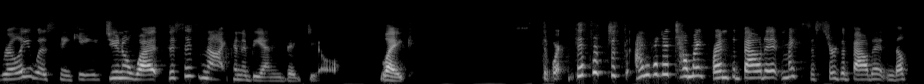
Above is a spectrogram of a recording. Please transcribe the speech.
really was thinking, do you know what? This is not going to be any big deal. Like, this is just, I'm going to tell my friends about it, my sisters about it, and they'll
